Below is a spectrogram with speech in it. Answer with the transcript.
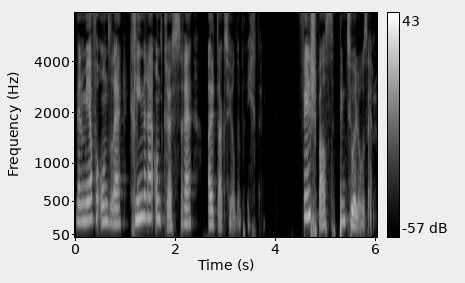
wenn wir von unseren kleineren und grösseren Alltagshürden berichten. Viel Spaß beim Zuhören.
